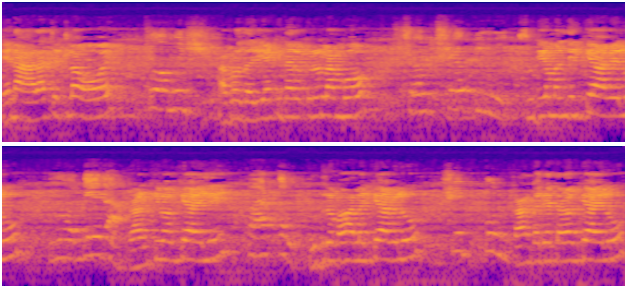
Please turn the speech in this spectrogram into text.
એના આરા કેટલા હોય આપણો દરિયા કિનારો કેટલો લાંબો? સૂર્ય મંદિર ક્યાં આવેલું? મોડેરા રાણકી વાવ ક્યાં આવેલી? રુદ્ર મહાલય ક્યાં આવેલું? કાંકરિયા તળાવ ક્યાં આવેલું?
